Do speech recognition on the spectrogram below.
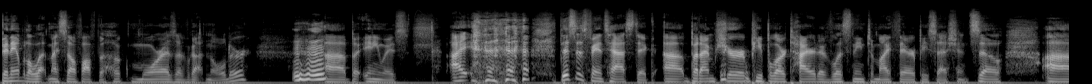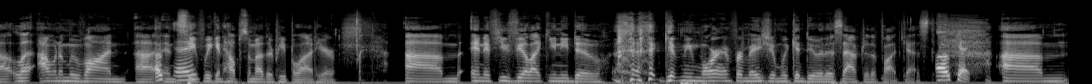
been able to let myself off the hook more as I've gotten older. Mm-hmm. Uh, but anyways, I this is fantastic. Uh, but I'm sure people are tired of listening to my therapy session, so uh, let, I want to move on uh, okay. and see if we can help some other people out here. Um, and if you feel like you need to give me more information, we can do this after the podcast. Okay. Um,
